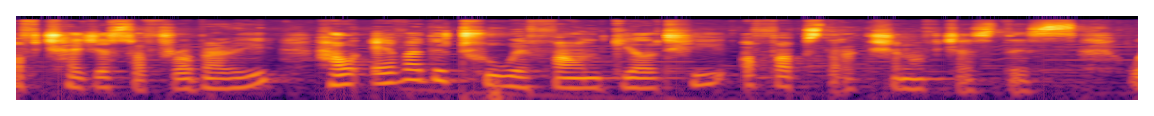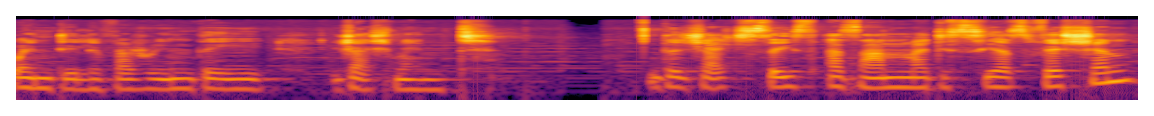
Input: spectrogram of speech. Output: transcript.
of charges of robbery. However, the two were found guilty of obstruction of justice when delivering the judgment. The judge says Azaan Madisia's version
